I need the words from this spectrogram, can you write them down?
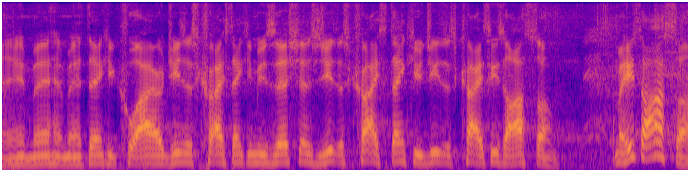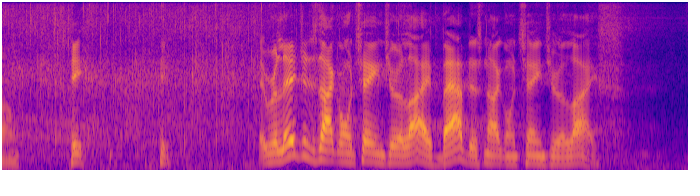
Amen, man. Thank you, choir. Jesus Christ, thank you, musicians. Jesus Christ, thank you, Jesus Christ. He's awesome. I mean, he's awesome. He, he, religion is not going to change your life. Baptist is not going to change your life.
